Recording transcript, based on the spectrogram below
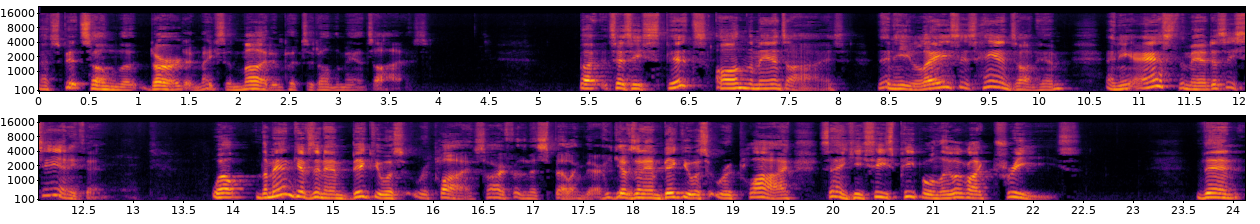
uh, spits on the dirt and makes some mud and puts it on the man's eyes. But it says he spits on the man's eyes, then he lays his hands on him and he asks the man, Does he see anything? Well, the man gives an ambiguous reply. Sorry for the misspelling there. He gives an ambiguous reply saying he sees people and they look like trees. Then,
